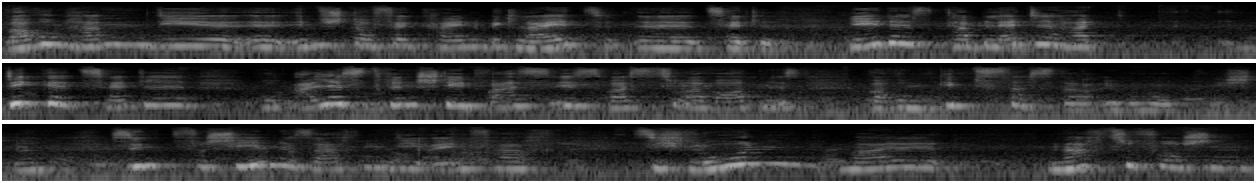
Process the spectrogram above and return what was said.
Warum haben die äh, Impfstoffe keine Begleitzettel? Jede Tablette hat dicke Zettel, wo alles drinsteht, was ist, was zu erwarten ist. Warum gibt es das da überhaupt nicht? Ne? Sind verschiedene Sachen, die einfach sich lohnen, mal nachzuforschen.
